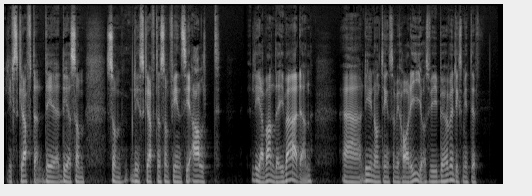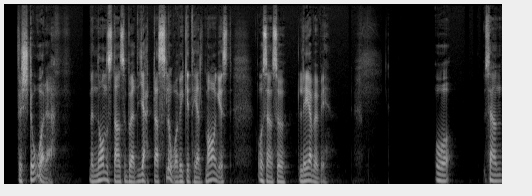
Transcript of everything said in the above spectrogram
Livskraften, det är det som, som livskraften som finns i allt levande i världen. Eh, det är ju någonting som vi har i oss. Vi behöver liksom inte förstå det. Men någonstans så börjar ett hjärta slå, vilket är helt magiskt. Och sen så lever vi. Och sen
